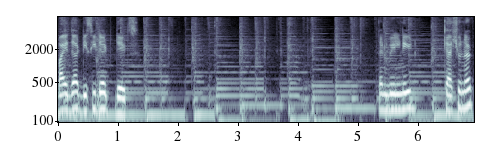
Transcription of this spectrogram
buy the deseeded dates. Then we'll need cashew nut,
